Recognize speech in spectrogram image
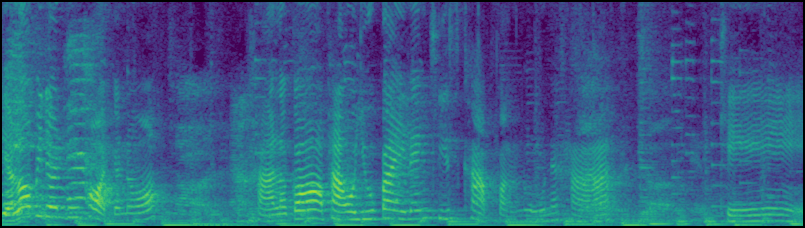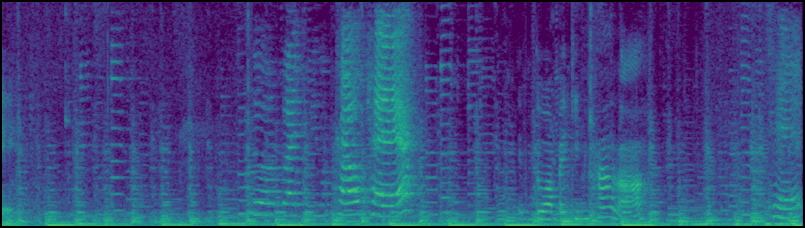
เดี๋ยวเราไปเดินบูพอร์ตกันเนาะใช่นะคะ แล้วก็พาโอยุไปเล่นคิสขับฝั่งนู้นนะคะ ใช่ โอเค ตัวไปกินข้าวเหรอ เค้ก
